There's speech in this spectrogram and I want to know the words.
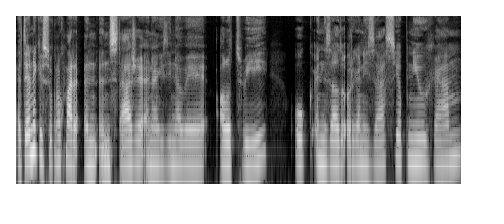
Uiteindelijk is het ook nog maar een, een stage en aangezien dat wij alle twee ook in dezelfde organisatie opnieuw gaan,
